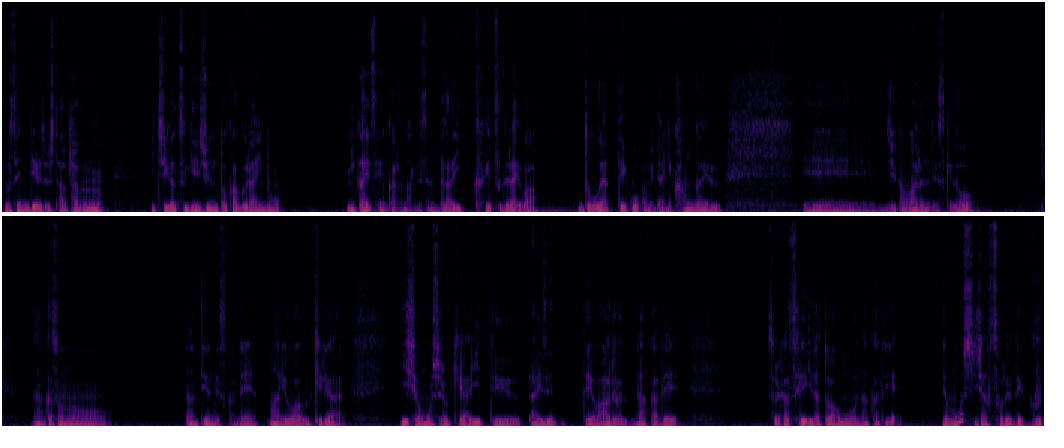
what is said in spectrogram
予選に出るとしたら多分1月下旬とかぐらいの2回戦からなんですね。だから1ヶ月ぐらいはどうやっていこうかみたいに考えるえー、時間はあるんですけどなんかその何て言うんですかね。まあ要は受けりゃいいし面白きゃいいっていう大前提はある中でそれが正義だとは思う中ででももしじゃあそれでグッ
